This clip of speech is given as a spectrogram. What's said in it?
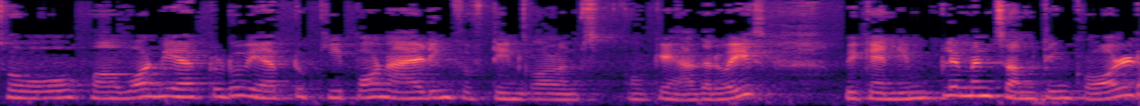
So uh, what we have to do we have to keep on adding 15 columns. Okay otherwise we can implement something called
